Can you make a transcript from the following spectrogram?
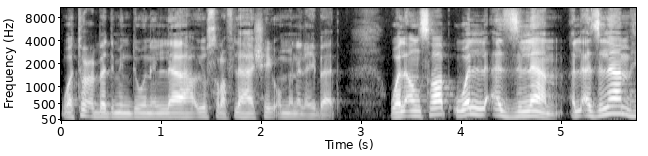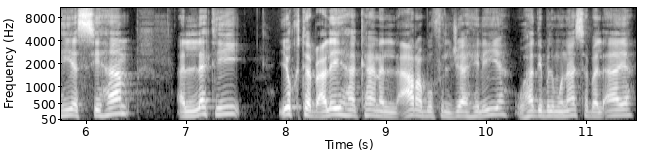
وتعبد من دون الله ويصرف لها شيء من العباد. والأنصاب والأزلام. الأزلام هي السهام التي يكتب عليها كان العرب في الجاهلية وهذه بالمناسبة الآية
